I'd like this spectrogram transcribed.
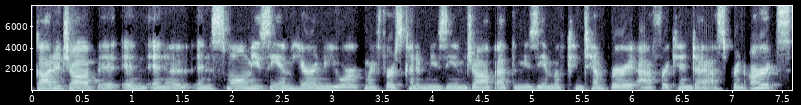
got a job in, in, a, in a small museum here in New York, my first kind of museum job at the Museum of Contemporary African Diasporan Arts,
